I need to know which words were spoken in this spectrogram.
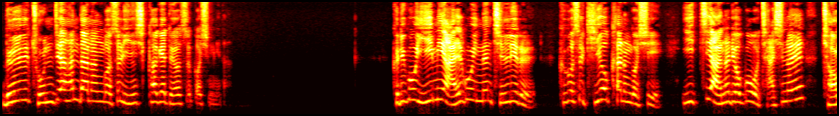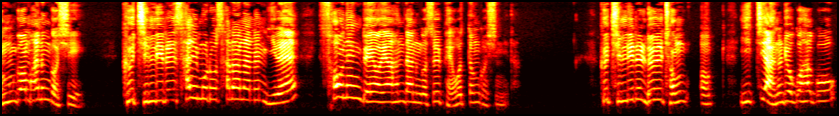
늘 존재한다는 것을 인식하게 되었을 것입니다. 그리고 이미 알고 있는 진리를 그것을 기억하는 것이 잊지 않으려고 자신을 점검하는 것이 그 진리를 삶으로 살아나는 일에 선행되어야 한다는 것을 배웠던 것입니다. 그 진리를 늘 정, 어, 잊지 않으려고 하고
